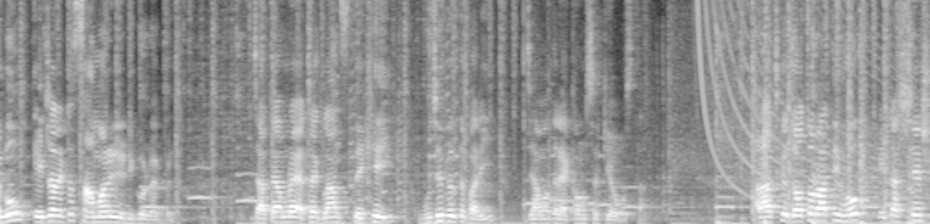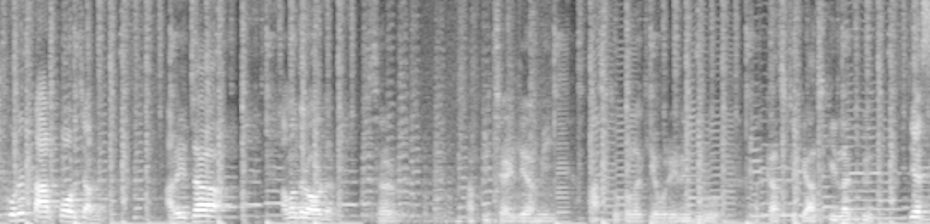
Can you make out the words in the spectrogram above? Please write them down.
এবং এটার একটা সামারি রেডি করে রাখবেন। যাতে আমরা একটা গ্লান্স দেখেই বুঝে ফেলতে পারি যে আমাদের অ্যাকাউন্টসের কী অবস্থা। আর আজকে যত রাতই হোক এটা শেষ করে তারপর যাবেন। আর এটা আমাদের অর্ডার স্যার আপনি চাইলে আমি আস্ত কলা কি আবার এনে দিব? আর কাজটা কি আজকেই লাগবে? ইয়েস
